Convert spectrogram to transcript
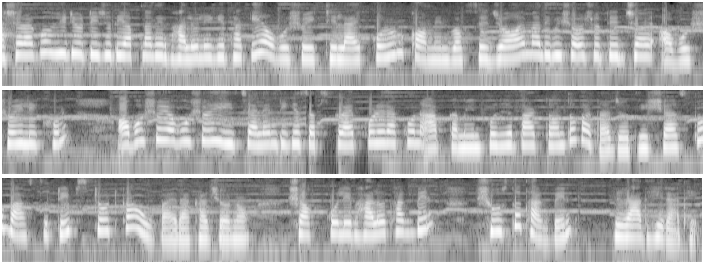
আশা রাখব ভিডিওটি যদি আপনাদের ভালো লেগে থাকে, অবশ্যই একটি লাইক করুন কমেন্ট বক্সে জয় মা দেবী সরস্বতীর জয় অবশ্যই লিখুন। অবশ্যই অবশ্যই এই চ্যানেলটিকে সাবস্ক্রাইব করে রাখুন। আপকামিং পুজো পাঠ তন্ত্রকথা জ্যোতিষ শাস্ত্র বাস্তু টিপস টোটকা উপায় দেখার জন্য। সকলে ভালো থাকবেন, সুস্থ থাকবেন। রাধে রাধে।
